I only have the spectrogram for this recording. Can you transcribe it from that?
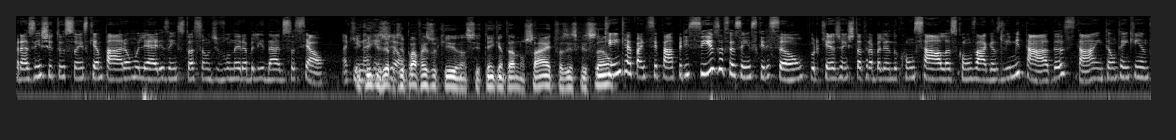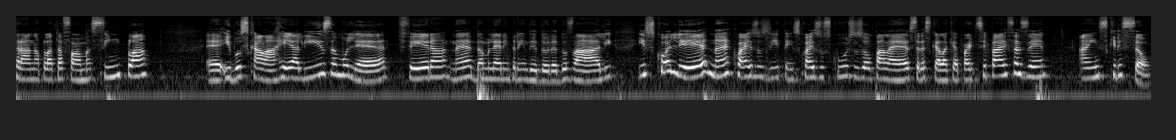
para as instituições que amparam mulheres em situação de vulnerabilidade social aqui e na quem quiser participar faz o quê, Nancy? Tem que entrar no site, fazer inscrição? Quem quer participar precisa fazer inscrição, porque a gente está trabalhando com salas com vagas limitadas, tá? Então tem que entrar na plataforma Simpla é, e buscar lá Realiza Mulher, Feira né, da Mulher Empreendedora do Vale, escolher né, quais os itens, quais os cursos ou palestras que ela quer participar e fazer a inscrição.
